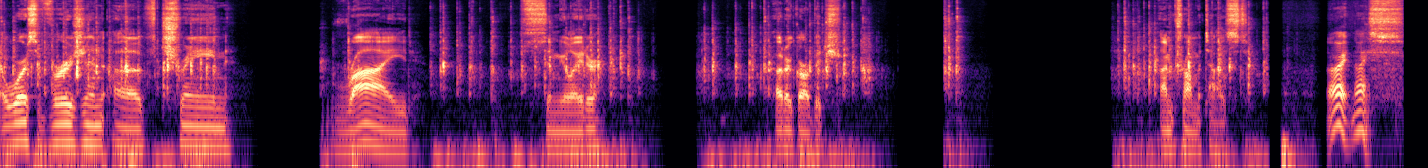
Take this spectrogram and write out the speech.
A worse version of Train Ride Simulator. Utter garbage. I'm traumatized. Alright, nice.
